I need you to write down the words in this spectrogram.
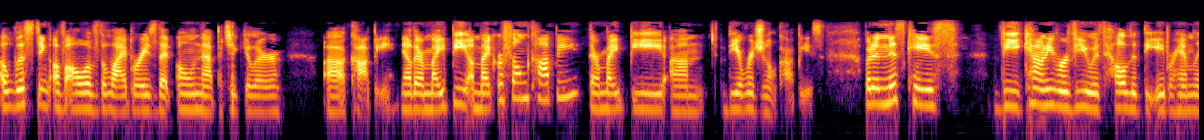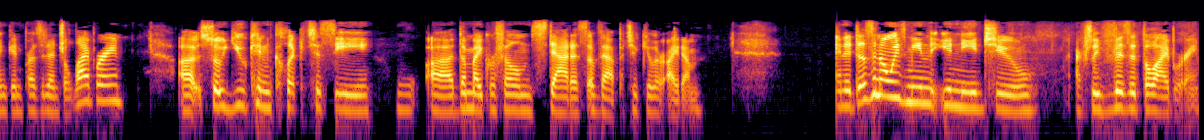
a listing of all of the libraries that own that particular uh, copy. Now, there might be a microfilm copy, there might be um, the original copies. But in this case, the county review is held at the Abraham Lincoln Presidential Library. Uh, so you can click to see uh, the microfilm status of that particular item. And it doesn't always mean that you need to actually visit the library.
